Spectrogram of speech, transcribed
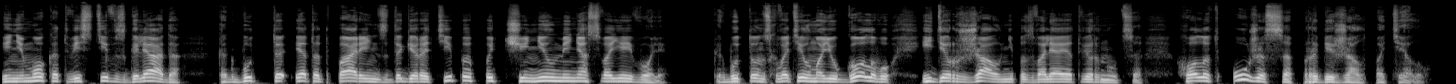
и не мог отвести взгляда, как будто этот парень с дагеротипа подчинил меня своей воле как будто он схватил мою голову и держал, не позволяя отвернуться. Холод ужаса пробежал по телу.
